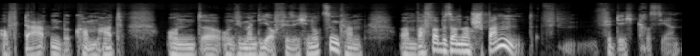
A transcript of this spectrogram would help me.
auf Daten bekommen hat und, äh, und wie man die auch für sich nutzen kann. Ähm, was war besonders spannend für dich, Christian?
